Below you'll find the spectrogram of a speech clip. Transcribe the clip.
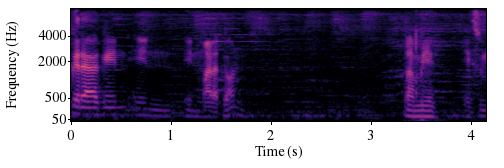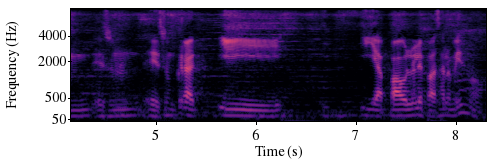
crack en, en, en maratón. también. Es un, es un, es un crack. Y, y a Pablo le pasa lo mismo.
